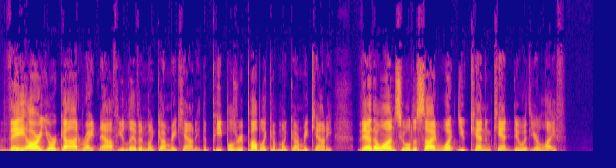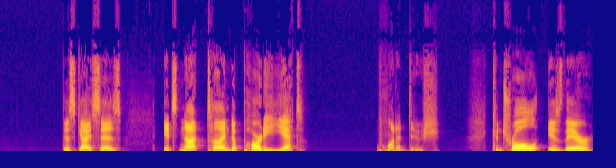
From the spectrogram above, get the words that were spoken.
they are your God right now if you live in Montgomery County, the People's Republic of Montgomery County. They're the ones who will decide what you can and can't do with your life. This guy says, it's not time to party yet. What a douche. Control is their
